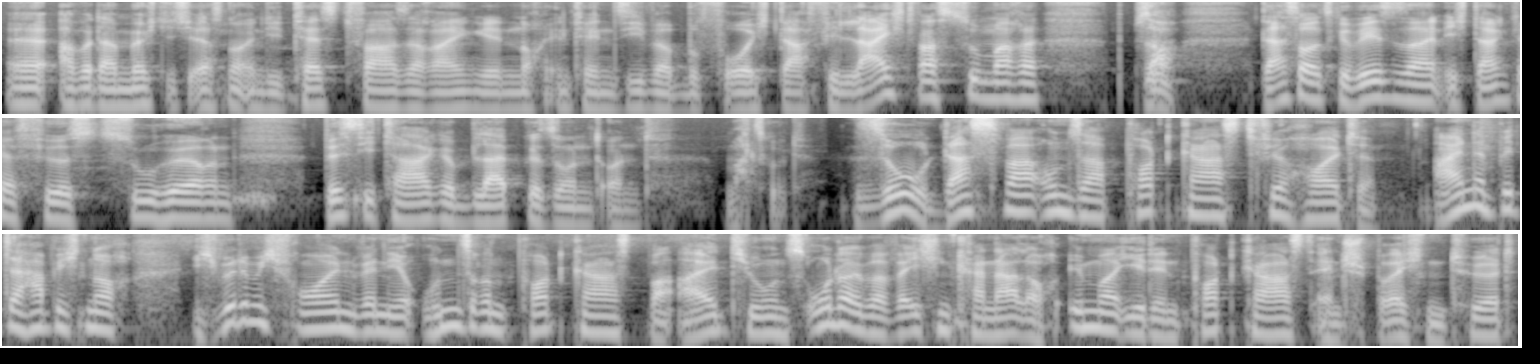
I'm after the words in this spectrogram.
Äh, aber da möchte ich erst noch in die Testphase reingehen, noch intensiver, bevor ich da vielleicht was zu mache. So, das soll es gewesen sein. Ich danke fürs Zuhören. Bis die Tage, bleibt gesund und macht's gut. So, das war unser Podcast für heute. Eine Bitte habe ich noch. Ich würde mich freuen, wenn ihr unseren Podcast bei iTunes oder über welchen Kanal auch immer ihr den Podcast entsprechend hört,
